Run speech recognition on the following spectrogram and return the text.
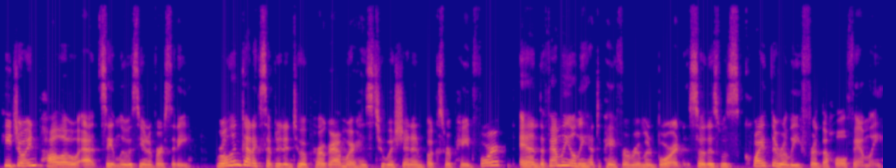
He joined Paulo at St. Louis University. Roland got accepted into a program where his tuition and books were paid for, and the family only had to pay for room and board, so this was quite the relief for the whole family.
